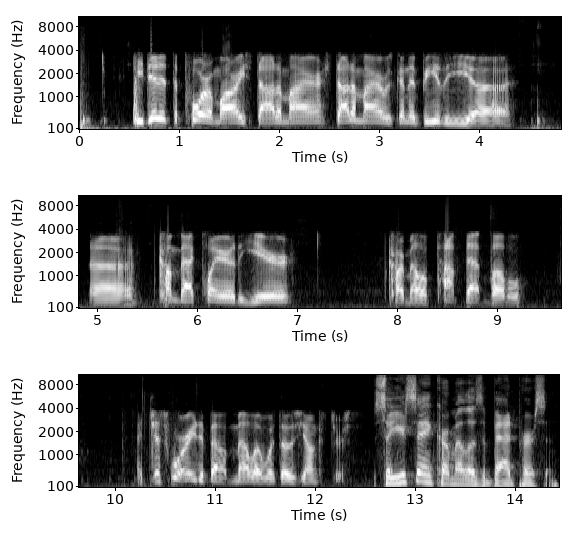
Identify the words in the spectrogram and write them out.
He did it to poor Amar'e Stoudemire. Stoudemire was going to be the uh, uh, comeback player of the year. Carmelo popped that bubble. I just worried about Melo with those youngsters. So you're saying Carmelo's a bad person?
